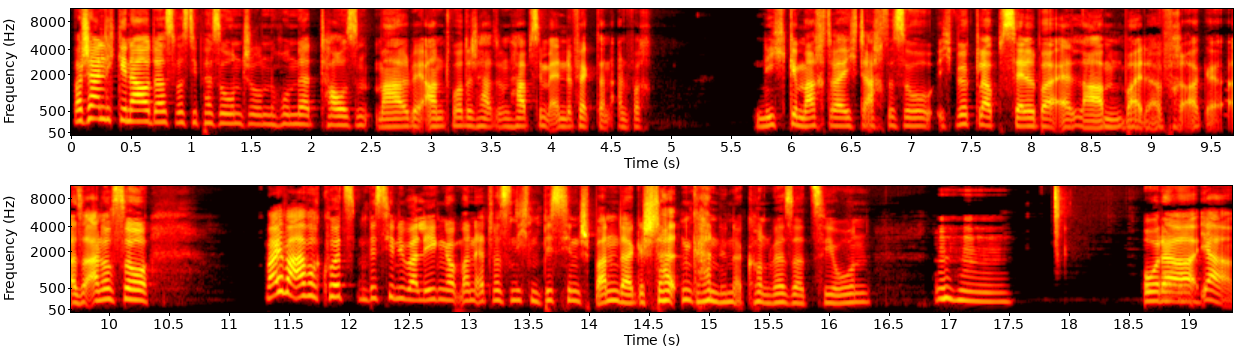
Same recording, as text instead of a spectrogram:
wahrscheinlich genau das, was die Person schon hunderttausend Mal beantwortet hat und habe es im Endeffekt dann einfach nicht gemacht, weil ich dachte so, ich würde, glaube selber erlahmen bei der Frage. Also einfach so, manchmal einfach kurz ein bisschen überlegen, ob man etwas nicht ein bisschen spannender gestalten kann in der Konversation. Mhm. Oder ja.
